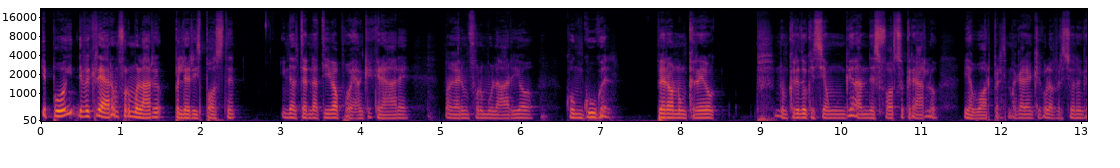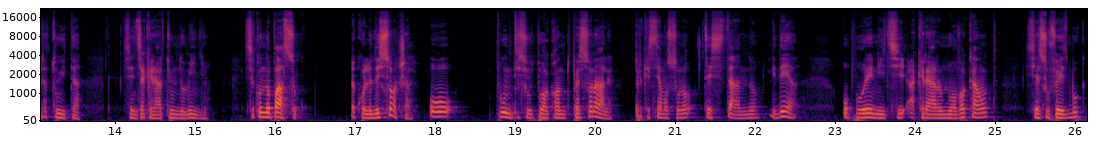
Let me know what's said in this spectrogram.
e poi deve creare un formulario per le risposte. In alternativa puoi anche creare magari un formulario con Google, però non credo, non credo che sia un grande sforzo crearlo via WordPress, magari anche con la versione gratuita, senza crearti un dominio. Il secondo passo è quello dei social, o punti sul tuo account personale, perché stiamo solo testando l'idea, oppure inizi a creare un nuovo account, sia su Facebook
